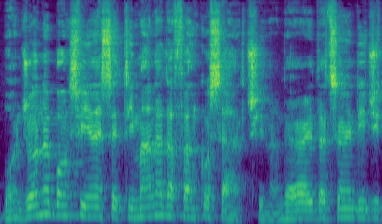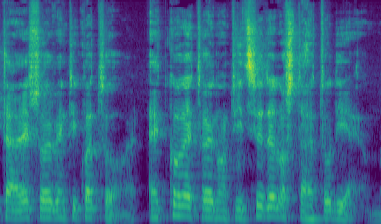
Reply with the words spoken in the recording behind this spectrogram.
Buongiorno e buon fine settimana da Franco Sarcina, della redazione digitale Sole 24 Ore. Ecco le tre notizie dello Stato odierno.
